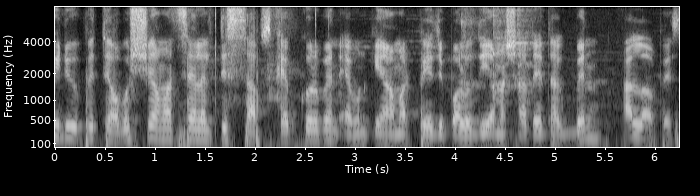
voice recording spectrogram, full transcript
ভিডিও পেতে অবশ্যই আমার চ্যানেলটি সাবস্ক্রাইব করবেন, এমনকি আমার পেজে ফলো দিয়ে আমার সাথে থাকবেন। আল্লাহ হাফেজ।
